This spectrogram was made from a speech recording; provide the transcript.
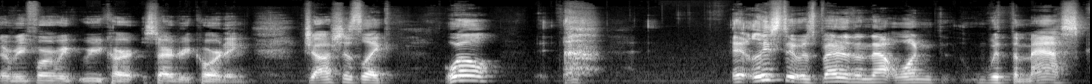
or before we recar- started recording, Josh is like, "Well, at least it was better than that one with the mask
